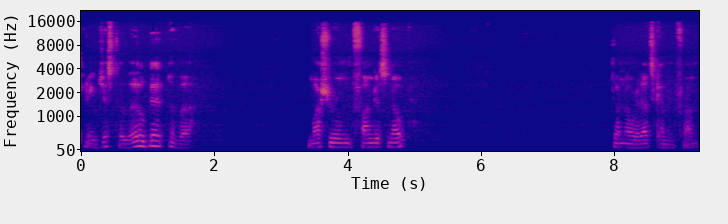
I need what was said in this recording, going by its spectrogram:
getting just a little bit of a mushroom fungus note. Don't know where that's coming from.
